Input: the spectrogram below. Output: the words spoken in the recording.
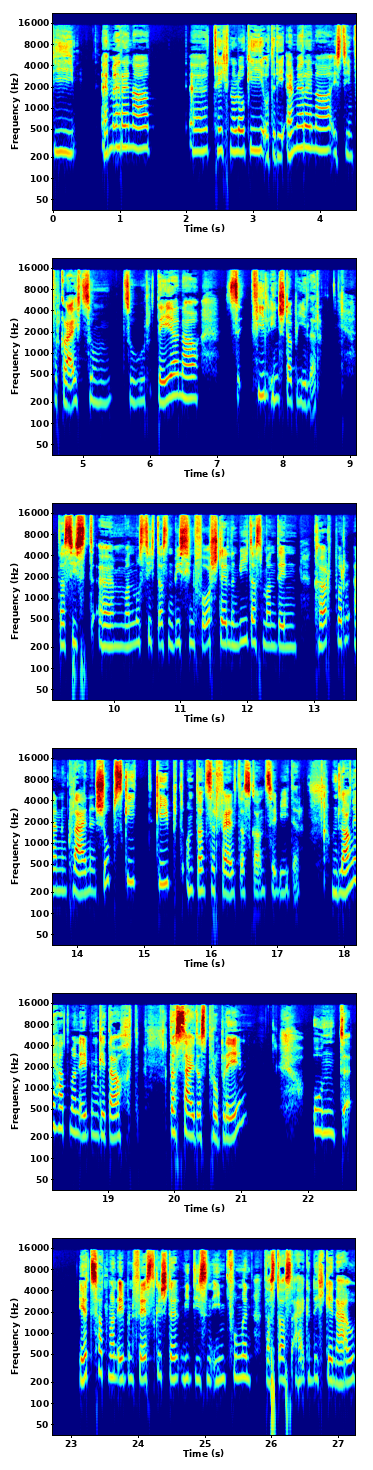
Die mRNA Technologie oder die mRNA ist im Vergleich zum, zur DNA viel instabiler. Das ist, äh, man muss sich das ein bisschen vorstellen, wie dass man den Körper einen kleinen Schubs gibt, gibt und dann zerfällt das Ganze wieder. Und lange hat man eben gedacht, das sei das Problem. Und jetzt hat man eben festgestellt mit diesen Impfungen, dass das eigentlich genau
